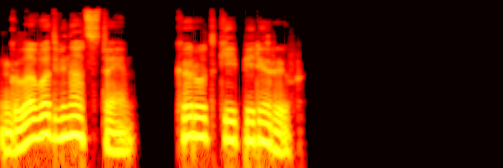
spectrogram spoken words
Глава 12. Короткий перерыв.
